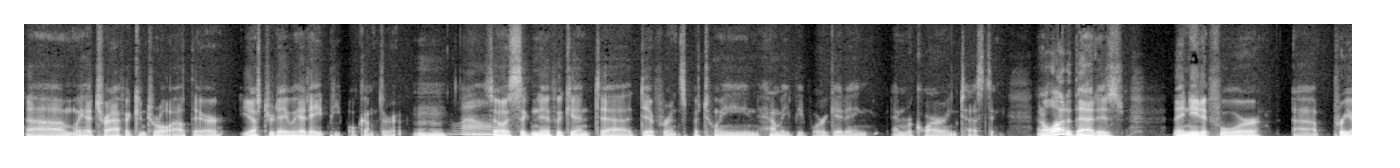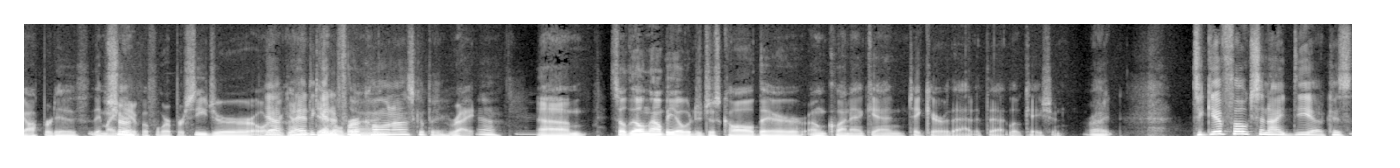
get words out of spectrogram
Um, we had traffic control out there. Yesterday, we had eight people come through. wow. So a significant uh, difference between how many people are getting and requiring testing. And a lot of that is they need it for uh, preoperative. They might Sure. need it before a procedure or yeah, I had to get it for a colonoscopy. Right. Yeah. Um, so they'll now be able to just call their own clinic and take care of that at that location. Right. To give folks an idea, because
